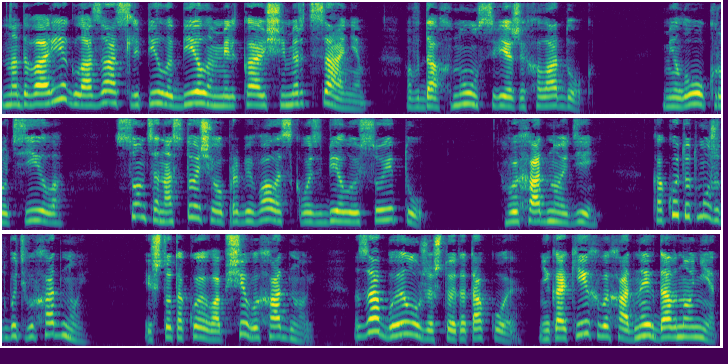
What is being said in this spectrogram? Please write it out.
На дворе глаза ослепило белым мелькающим мерцанием. Вдохнул свежий холодок. Мело крутило. Солнце настойчиво пробивалось сквозь белую суету. Выходной день. Какой тут может быть выходной? И что такое вообще выходной? Забыл уже, что это такое. Никаких выходных давно нет.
